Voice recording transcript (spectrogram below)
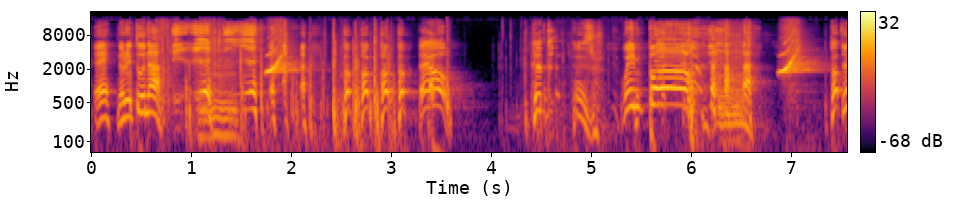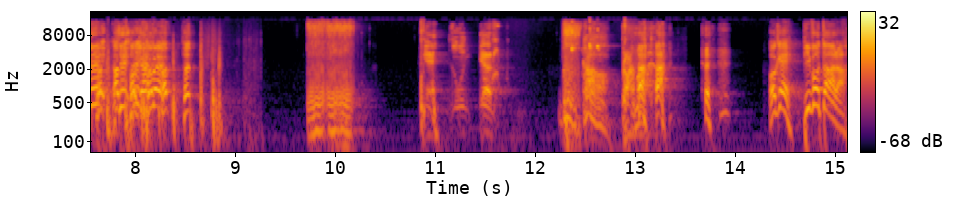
eh, narito na. Hop, hop, hop, hop. Eh, oh. Wimpo! okay, pivotara.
